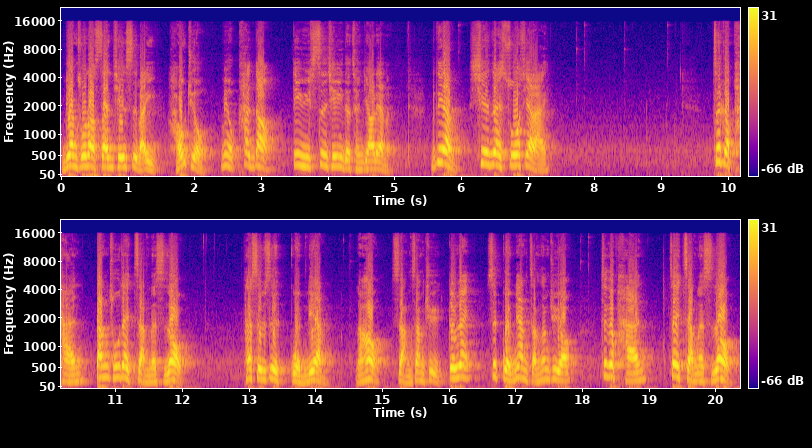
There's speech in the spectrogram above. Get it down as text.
量缩到三千四百亿，好久没有看到低于四千亿的成交量了。量现在缩下来。这个盘当初在涨的时候，它是不是滚量，然后涨上去，对不对？是滚量涨上去哦。这个盘在涨的时候，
